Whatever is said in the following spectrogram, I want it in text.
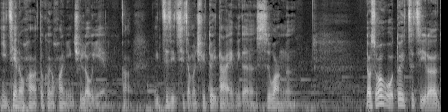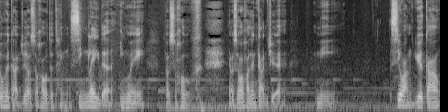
意见的话，都可以欢迎去留言啊！你自己去怎么去对待那个失望呢？有时候我对自己呢，都会感觉有时候就挺心累的，因为有时候，有时候好像感觉你希望越高，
